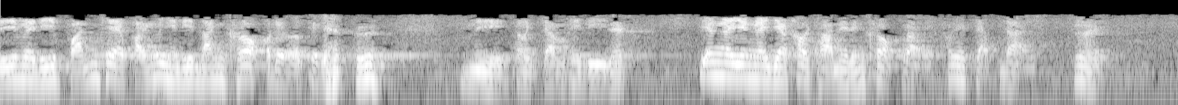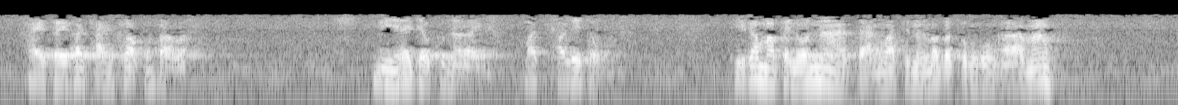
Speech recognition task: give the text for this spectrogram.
ดีไม่ดีฝันแค่ฝันก็ยังดีดันครอกก็เดือดเลยนี่ต้องจำให้ดีนะยังไงยังไงอย่าเข้าฌานในถึงครอกได้เขาจะจับได้ใครเคยเข้าฌานครอกของเปล่านี่ไอ้เจ้าคุณอะไรวัดเขาได้ตรง ที่ก็มาเป็นล้นหน้าสร้างวัดถนนวัดประทุมคงคามั้งไป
